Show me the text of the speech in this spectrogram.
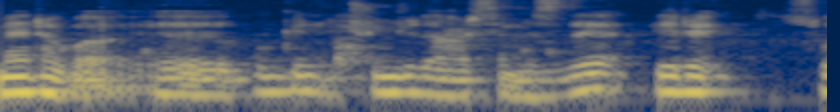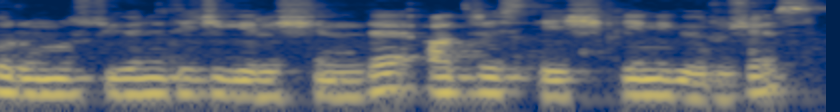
Merhaba, eee, bugün üçüncü dersimizde veri sorumlusu yönetici girişinde adres değişikliğini göreceğiz.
